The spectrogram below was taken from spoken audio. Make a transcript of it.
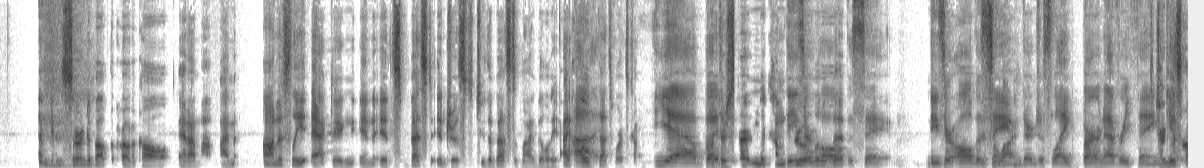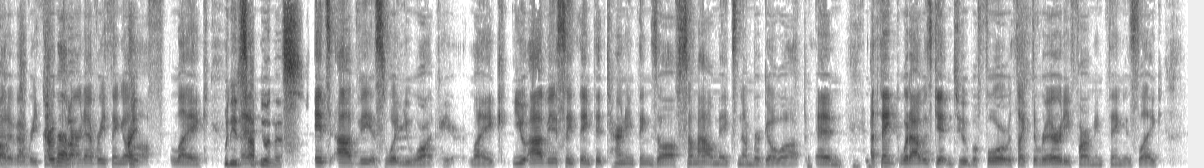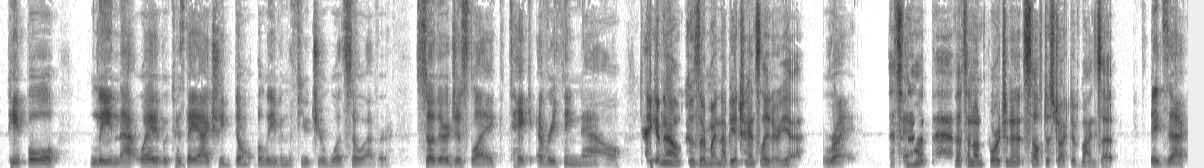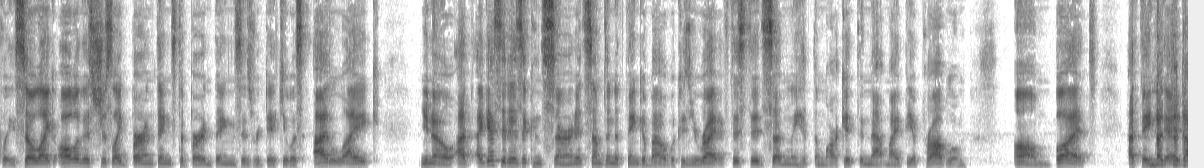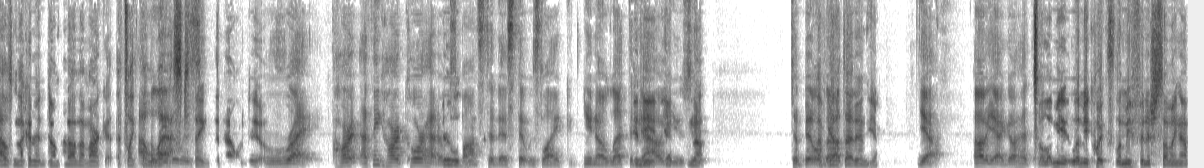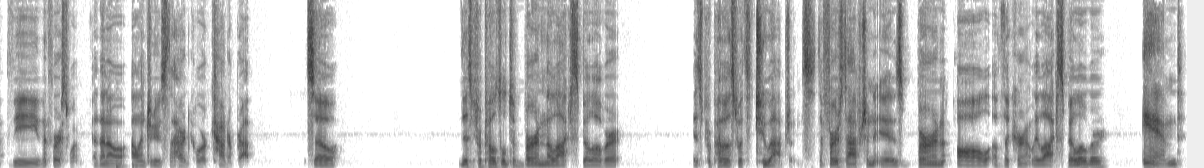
I'm concerned about the protocol and I'm I'm honestly acting in its best interest to the best of my ability. I hope Uh, that's where it's coming. Yeah, But, but, they're starting to come through a little all bit. the same. These are all the It's same. They're just like burn everything, Turn get rid off. of everything, Turn off. everything Right. off. Like We need to stop doing this. it's obvious what you want here. Like you obviously think that turning things off somehow makes number go up. And I think what I was getting to before with like the rarity farming thing is like people lean that way because they actually don't believe in the future whatsoever. So they're just like take everything now. Take it now because there might not be a chance later. Yeah. Right. That's And- not that's an unfortunate self-destructive mindset. Exactly. So like all of this just like burn things to burn things is ridiculous. I like, you know, I, I guess it is a concern. It's something to think about because you're right. If this did suddenly hit the market, then that might be a problem. Um, but I think That, that, the DAO's not going to dump it on the market. That's like the last was- thing that DAO would do. right. hard. I think hardcore had a Build. response to this that was like, you know, let the Indeed, DAO yep, use no. it to build I've up. got that in here. Yeah. Oh yeah. Go ahead. So let me let me quick let me finish summing up the the first one, and then I'll I'll introduce the hardcore counter prop. So this proposal to burn the locked spillover is proposed with two options. The first option is burn all of the currently locked spillover and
